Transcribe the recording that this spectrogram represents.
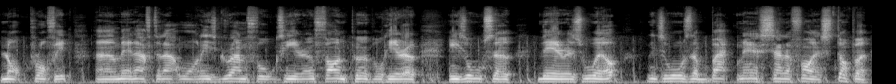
Not Profit. And then after that one is Grand Forks Hero. Fine Purple Hero is also there as well. Looking towards the back now, Fire Stopper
